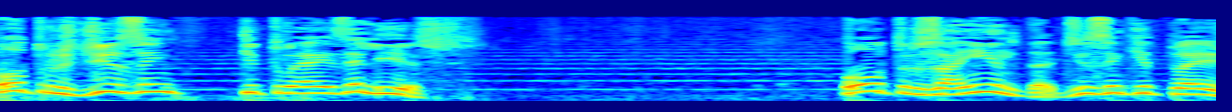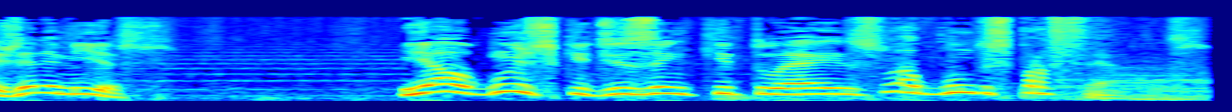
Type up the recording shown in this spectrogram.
outros dizem que tu és Elias, outros ainda dizem que tu és Jeremias, e há alguns que dizem que tu és algum dos profetas.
